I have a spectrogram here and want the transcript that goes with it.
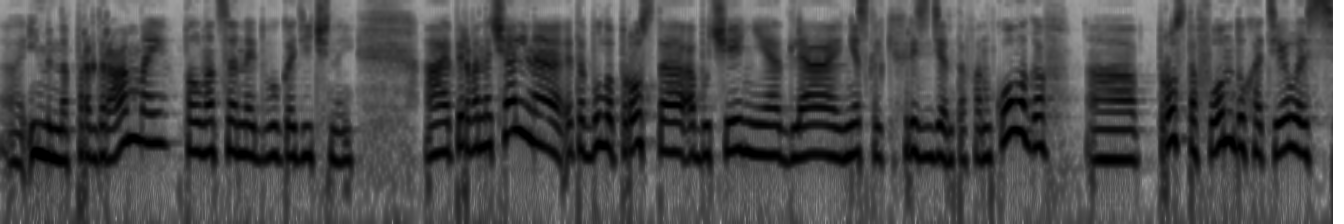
а, именно программой полноценной двухгодичной. А первоначально это было просто обучение для нескольких резидентов-онкологов. А, просто фонду хотелось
